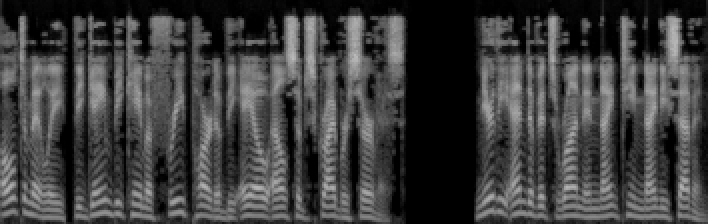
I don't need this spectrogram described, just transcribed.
Ultimately, the game became a free part of the AOL subscriber service. Near the end of its run in 1997,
